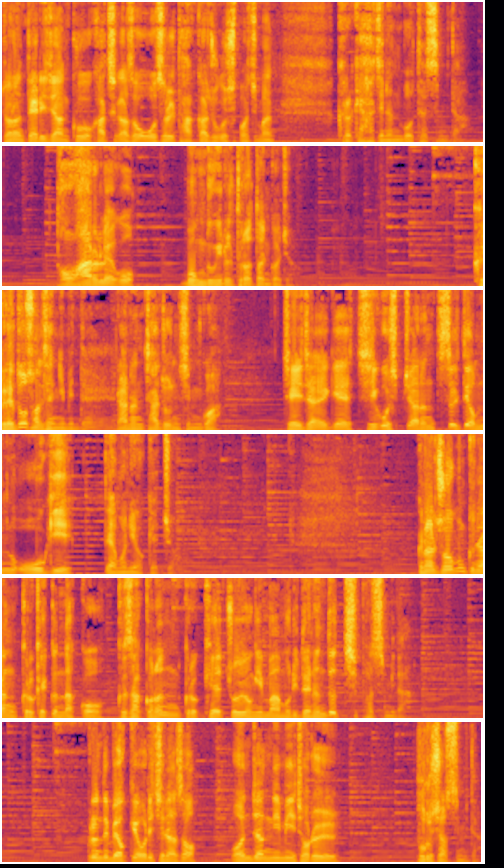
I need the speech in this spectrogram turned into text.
저는 때리지 않고 같이 가서 옷을 닦아주고 싶었지만 그렇게 하지는 못했습니다. 더 화를 내고 몽둥이를 들었던 거죠. 그래도 선생님인데 라는 자존심과 제자에게 지고 싶지 않은 쓸데없는 오기 때문이었겠죠. 그날 수업은 그냥 그렇게 끝났고 그 사건은 그렇게 조용히 마무리되는 듯 싶었습니다. 그런데 몇 개월이 지나서 원장님이 저를 부르셨습니다.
